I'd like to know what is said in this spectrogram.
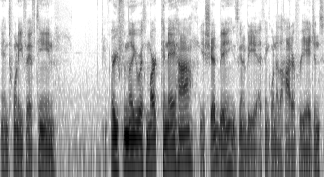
in 2015. Are you familiar with Mark Canha? You should be. He's going to be, I think, one of the hotter free agents.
